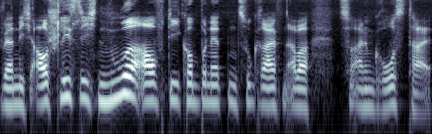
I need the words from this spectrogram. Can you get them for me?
werden nicht ausschließlich nur auf die Komponenten zugreifen, aber zu einem Großteil.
